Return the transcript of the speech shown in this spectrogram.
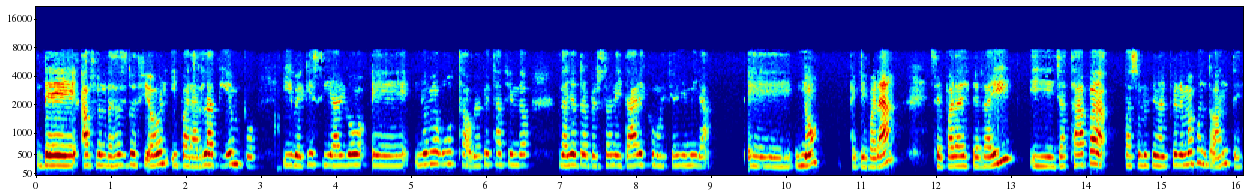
de afrontar esa situación y pararla a tiempo y ver que si algo eh, no me gusta o veo que está haciendo daño a otra persona y tal, es como decir, oye, mira, eh, no, hay que parar, se para desde raíz y ya está para solucionar el problema cuanto antes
